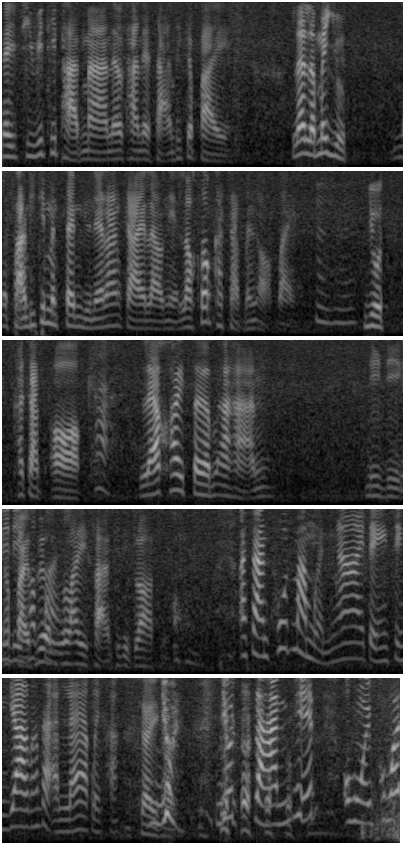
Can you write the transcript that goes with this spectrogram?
ในชีวิตที่ผ่านมาเราทานแต่สารพิษเข้าไป แล้วเราไม่หยุดสารพิษที่มันเต็มอยู่ในร่างกายเราเนี่ยเราต้องขจัดมันออกไป อือฮึหยุดขจัดออก ค่ะ แล้วค่อยเติมอาหารดีๆเข้าไปดีๆเข้าไป เพื่อไล่สารพิษอีกรอบ โอ้โห อาจารย์พูดมาเหมือนง่าย แต่จริง ๆ ยากตั้งแต่อันแรกเลยค่ะ ใช่ครับหยุดหยุดสารพิษ โอ้โหเพราะว่า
